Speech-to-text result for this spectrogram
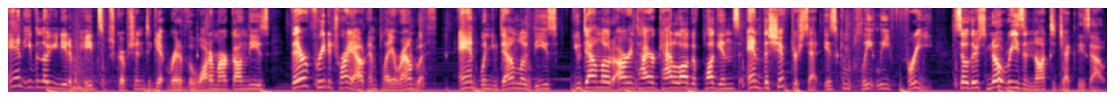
And even though you need a paid subscription to get rid of the watermark on these, they're free to try out and play around with. And when you download these, you download our entire catalog of plugins and the shifter set is completely free. So there's no reason not to check these out.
